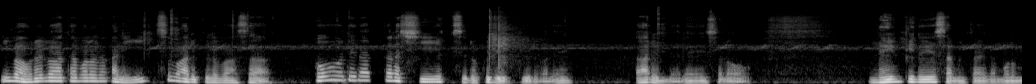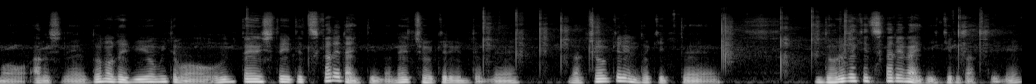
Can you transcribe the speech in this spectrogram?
今俺の頭の中にいつもある車はさ、遠出だったら CX60 っていうのがね、あるんだよね。その、燃費の良さみたいなものもあるしね、どのレビューを見ても運転していて疲れないっていうんだね、長距離運転ね。だから長距離の時って、どれだけ疲れないでいけるかっていうね、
